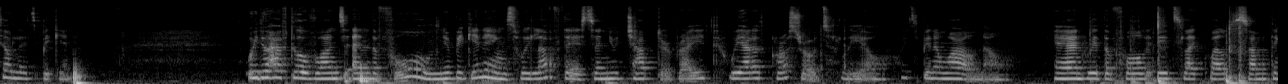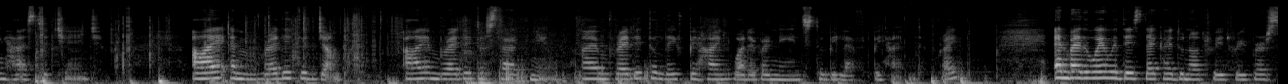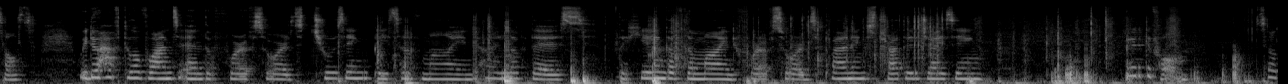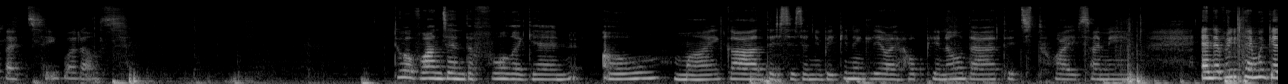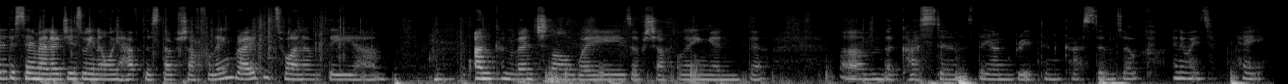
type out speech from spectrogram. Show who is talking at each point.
Speaker 1: So let's begin. We do have two of wands and the fool, new beginnings. We love this, a new chapter, right? We are at crossroads, Leo. It's been a while now. And with the fool, it's like, well, something has to change. I am ready to jump. I am ready to start new. I am ready to leave behind whatever needs to be left behind, right? And by the way, with this deck, I do not read reversals. We do have Two of Wands and the Four of Swords. Choosing peace of mind. I love this. The healing of the mind, Four of Swords. Planning, strategizing. Beautiful. So let's see what else. Two of Wands and the Fool again. Oh my god, this is a new beginning, Leo. I hope you know that. It's twice. I mean, and every time we get the same energies, we know we have to stop shuffling, right? It's one of the um, unconventional ways of shuffling and the, um, the customs, the unwritten customs of. Anyways, hey,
